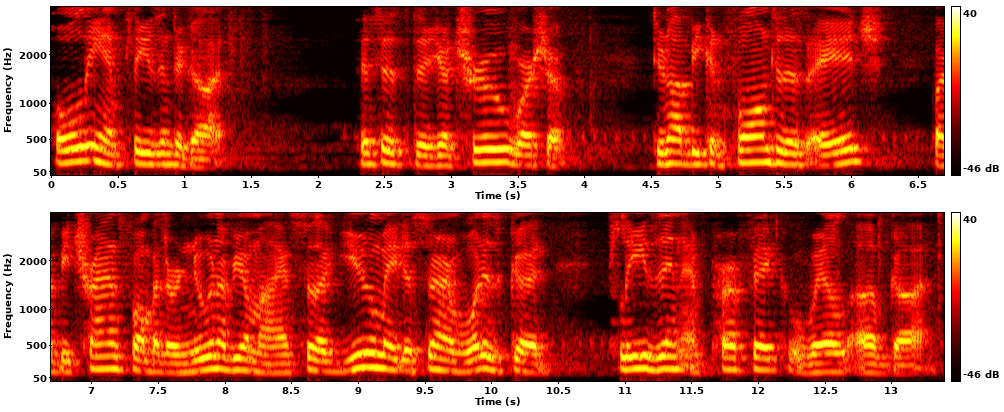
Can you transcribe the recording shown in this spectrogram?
holy and pleasing to God. This is the, your true worship. Do not be conformed to this age, but be transformed by the renewing of your mind, so that you may discern what is good, pleasing, and perfect will of God.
